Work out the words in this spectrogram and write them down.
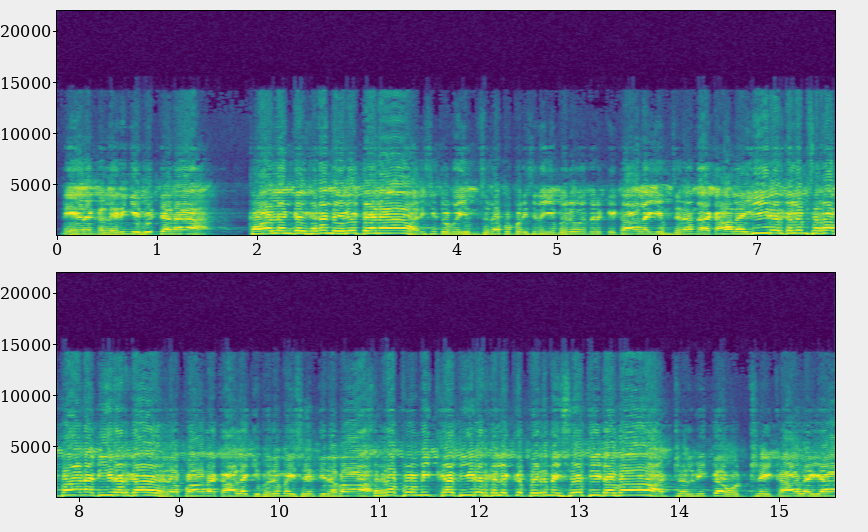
நேரங்கள் நெருங்கி விட்டன. காலங்கள் கடந்து விட்டன. பரிசு தொகையும் சிறப்பு பரிசினையும் பெறுவதற்கு காலையும் சிறந்த காலை. வீரர்களும் சிறப்பான வீரர்கள். சிறப்பான காலைக்கு பெருமை சேர்த்திடவா? சிறப்பு மிக்க வீரர்களுக்கு பெருமை சேர்த்திடவா? ஆற்றல் மிக்க ஒற்றை காளையா?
